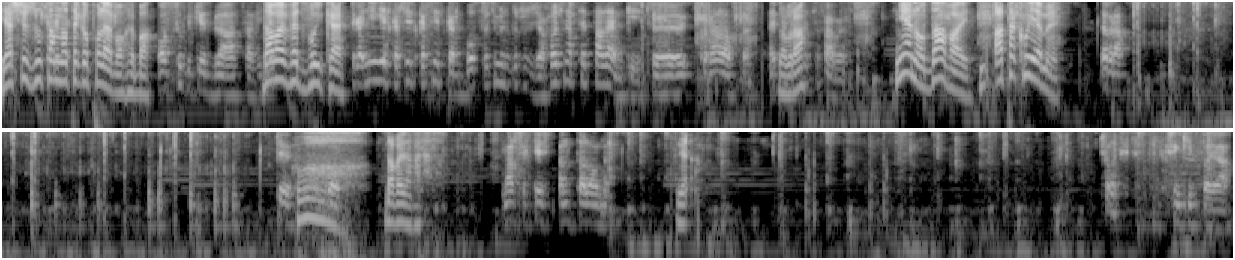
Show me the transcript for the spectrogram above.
Ja się rzucam na tego po lewo chyba. O, subik jest dla asa, widzisz? Dawaj we dwójkę. Czekaj, nie, nie skacz, nie skacz, nie skacz, bo stracimy za dużo życia. Chodź na te palemki, czy koralowce. Najpierw Dobra. się wycofamy. Nie no, dawaj. Atakujemy. Dobra. Ty, Dawaj, dawaj, dawaj. masz jakieś pantalony. Nie. Czemu ty chcesz te skrzynki, co ja?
